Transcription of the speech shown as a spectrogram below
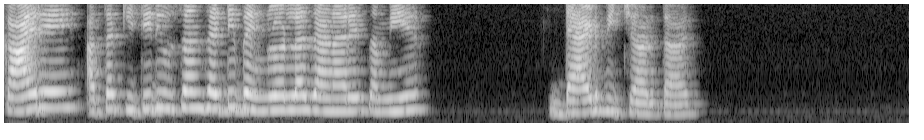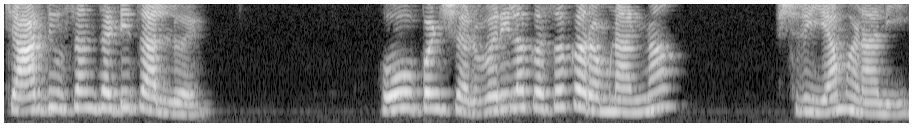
काय रे आता किती दिवसांसाठी बेंगलोरला जाणार आहे समीर? डॅड विचारतात. चार दिवसांसाठी चाललोय. हो पण शर्वरीला कसं करमणार ना? श्रिया म्हणाली.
